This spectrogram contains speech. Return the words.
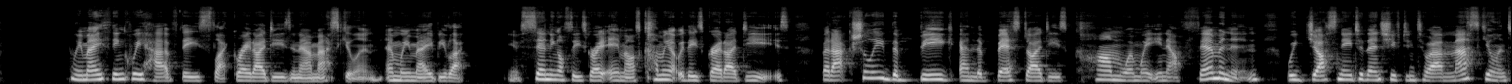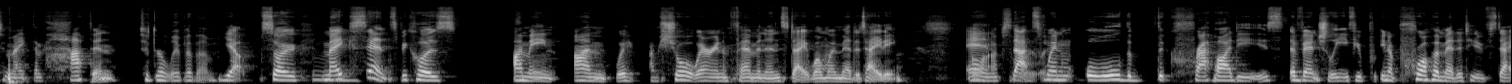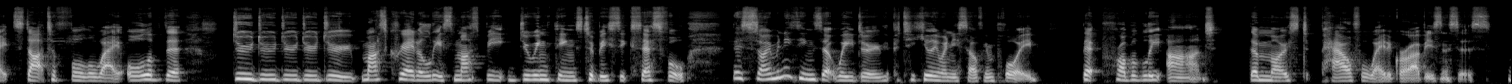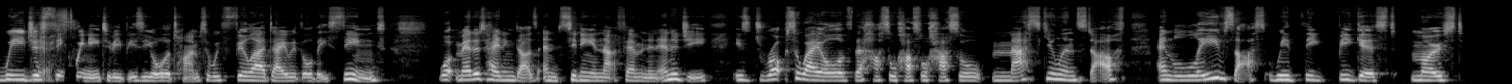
we may think we have these like great ideas in our masculine and we may be like you know, sending off these great emails, coming up with these great ideas. But actually, the big and the best ideas come when we're in our feminine. We just need to then shift into our masculine to make them happen. To deliver them. Yeah. So mm. makes sense because, I mean, I'm I'm sure we're in a feminine state when we're meditating. Oh, and oh, that's when all the, the crap ideas eventually, if you're in a proper meditative state, start to fall away. All of the do, do, do, do, do, must create a list, must be doing things to be successful. There's so many things that we do, particularly when you're self employed, that probably aren't the most powerful way to grow our businesses. We just yes. think we need to be busy all the time. So we fill our day with all these things. What meditating does and sitting in that feminine energy is drops away all of the hustle, hustle, hustle, masculine stuff and leaves us with the biggest, most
